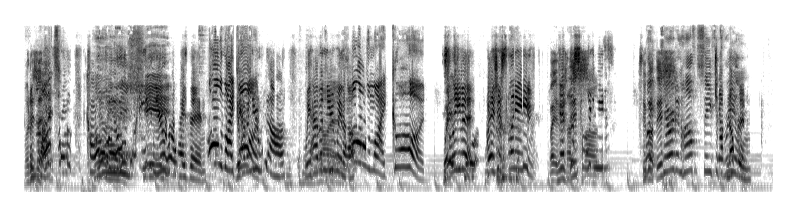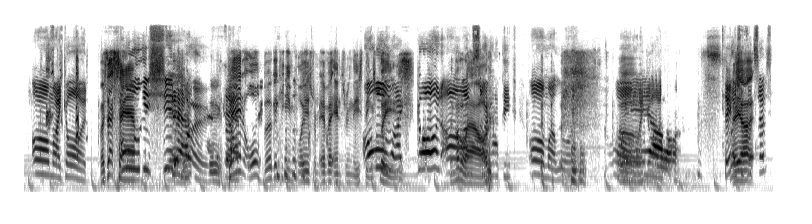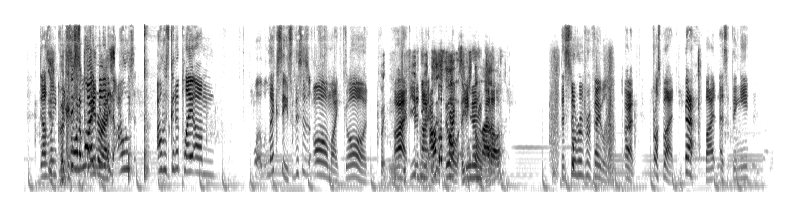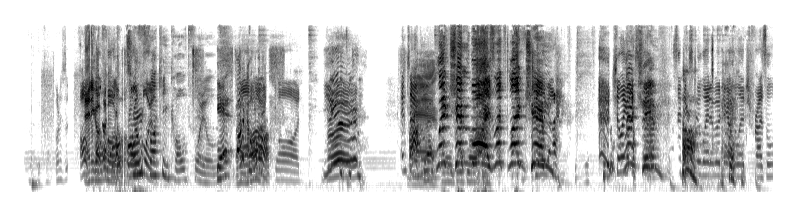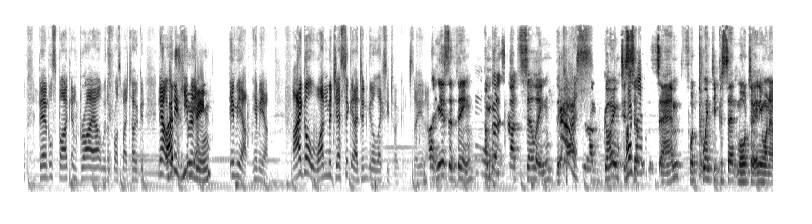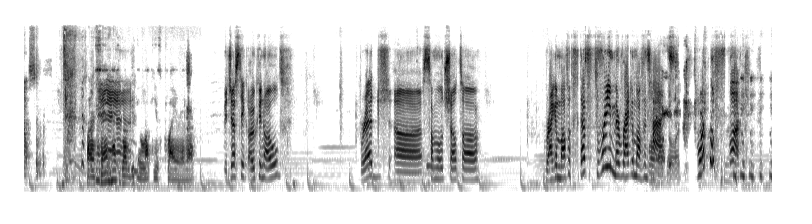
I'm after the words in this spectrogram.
What is it? What? Holy shit. New Horizon. Oh my We have a new god! winner. We have a new winner. Oh my god! Sleeve it. Where's your sleeve? Wait, who's the this? sleeve. Who Wait, got this? tear it in half to see if it's real. nothing. Oh my god! Was that Sam? Holy shit, Yeah. bro! Ban all Burger King employees from ever entering these things, Oh please. my god! Oh, I'm so happy. Oh my lord. Oh my god. Wow. Sting. Hey, uh, footsteps. Dazzling is- I This is why play I the needed. rest. I was, I was gonna play um, wha- Lexi. So this is. Oh my god. Wait, Alright, if you good need, night. is it still, are you still matter. allowed? There's still room for a fable. All right, frostbite. Bite as a thingy. What is it? Oh, And he got cold cold. foil. Two Foil. fucking cold foils. Get Fuck oh off. god. You. Bro. And tag. Yeah. Lynch him, boys! Let's lynch him! Chilling Lynch him! Sitting still late, emerging avalanche, frazzle, Bramble Spark, and briar with a frostbite token. Now, Glad look, he's hear me out. moving. Hear me up. Hear me up. I got one majestic and I didn't get a Lexi token, so you know. But here's the thing. I'm going to start selling the cards that I'm going to sell to Sam for 20% more to anyone else. So Sam has got to be the luckiest player ever. Majestic Oaken Old. Red. Uh, Summerwood Shelter. Ragamuffin. That's three Ragamuffins Oh my hacks. What the fuck?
